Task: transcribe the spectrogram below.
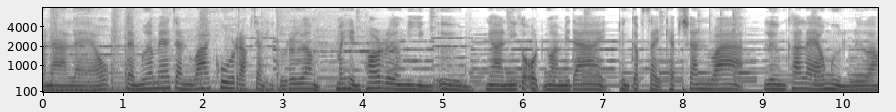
มานานแล้ว แต่เมื่อแม่จันวาดคู่รักจากอีกเรื่อง มาเห็นพ่อเรืองมีหญิงอื่น งานนี้ก็อดงอนไม่ได้ ถึงกับใส่แคปชั่นว่า ลืมค่าแล้วหมื่นเรือง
